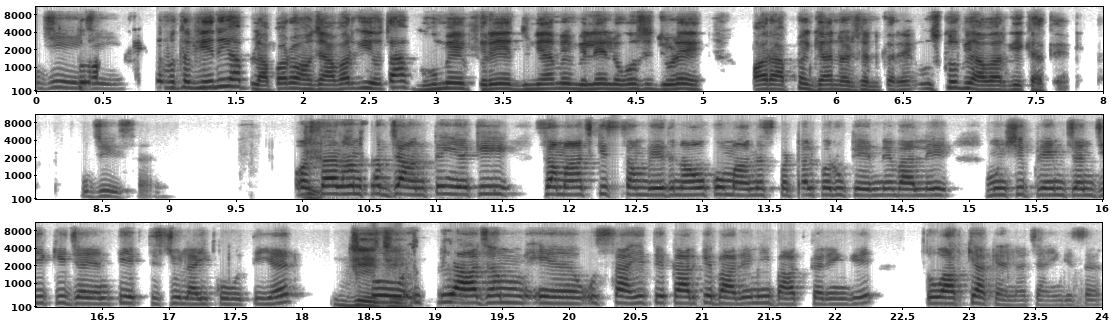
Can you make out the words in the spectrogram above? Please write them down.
जी तो जी। का मतलब ये नहीं आप लापरवाह हो जाए आवारगी होता आप घूमे फिरे दुनिया में मिले लोगों से जुड़े और अपना ज्ञान अर्जन करें उसको भी आवारगी कहते हैं। जी सर। और सर हम सब जानते हैं कि समाज की संवेदनाओं को मानस पटल पर उकेरने वाले मुंशी प्रेमचंद जी की जयंती इकतीस जुलाई को होती है। जी तो जी। इसलिए आज हम उस साहित्यकार के बारे में ही बात करेंगे। तो आप क्या कहना चाहेंगे सर?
